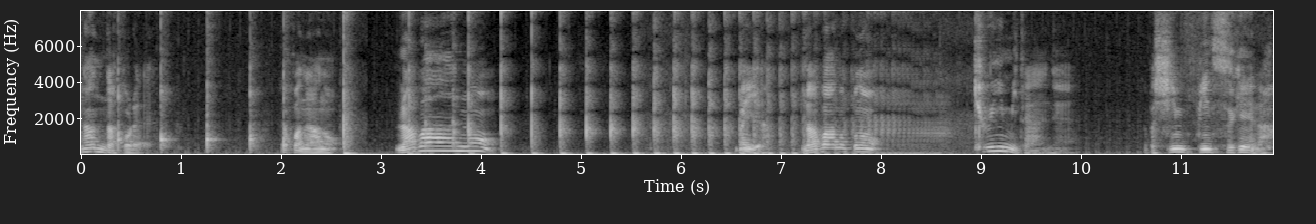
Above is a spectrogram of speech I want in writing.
なんだこれ。やっぱねあのラバーのまあいいや。ラバーのこのキュインみたいなね。やっぱ新品すげえな。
